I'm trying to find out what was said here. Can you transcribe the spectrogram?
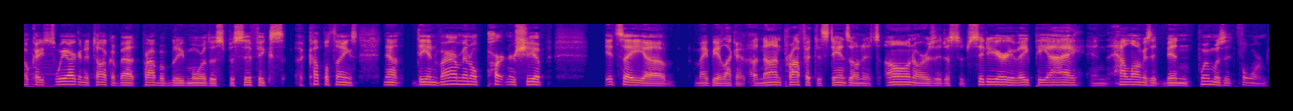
Okay, so we are going to talk about probably more the specifics. A couple things. Now, the environmental partnership, it's a uh, maybe like a, a nonprofit that stands on its own, or is it a subsidiary of API? And how long has it been? When was it formed?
